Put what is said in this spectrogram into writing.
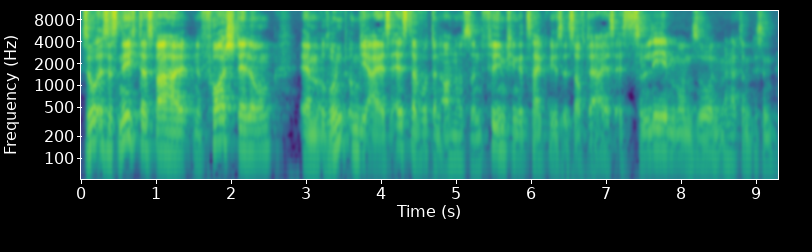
so ist es nicht. Das war halt eine Vorstellung ähm, rund um die ISS. Da wurde dann auch noch so ein Filmchen gezeigt, wie es ist, auf der ISS zu leben und so. Und man hat so ein bisschen,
